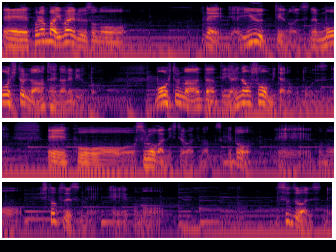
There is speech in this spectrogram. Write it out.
えー、これはまあ、いわゆるその、ね、言うっていうのはですね、もう一人のあなたになれるよと。もう一人のあなたになってやり直そうみたいなことをですね、えー、こう、スローガンにしてるわけなんですけど、えー、この、一つですね、えー、この、鈴はですね、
